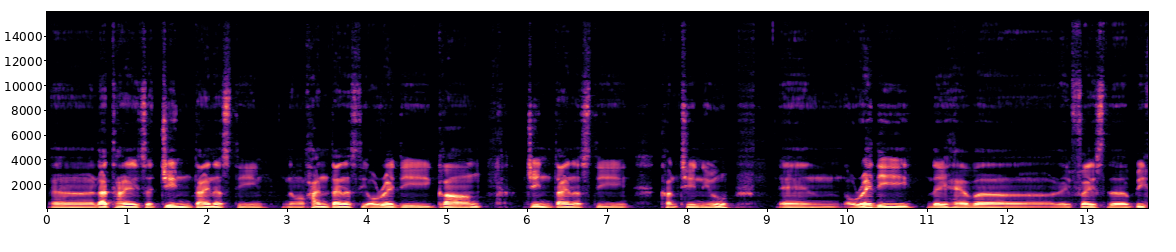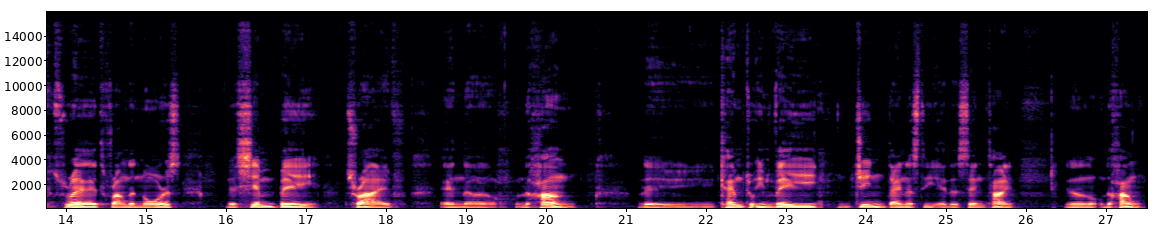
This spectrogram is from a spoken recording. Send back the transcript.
uh, that time is a Jin dynasty. Know, Han dynasty already gone. Jin dynasty continue, and already they have uh, they face the big threat from the north, the Xianbei tribe, and uh, the Han they came to invade Jin dynasty at the same time. You know, the Han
